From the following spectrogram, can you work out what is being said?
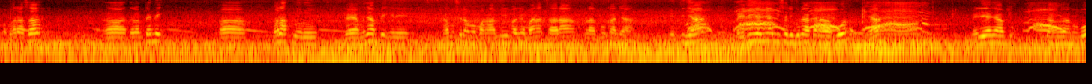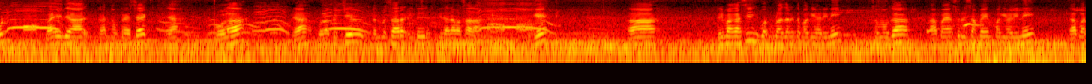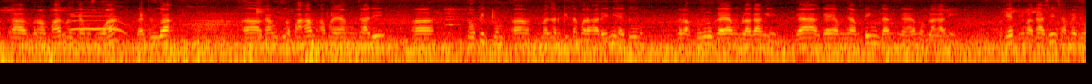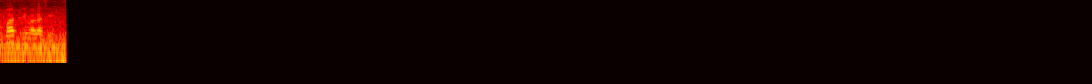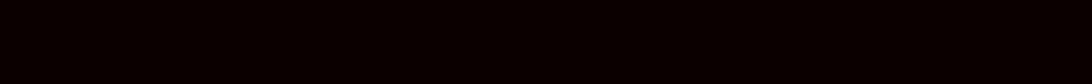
bapak rasa eh, dalam teknik eh, tolak peluru gaya menyamping ini kamu sudah memahami bagaimana cara melakukannya. Intinya medianya bisa digunakan apa pun ya. Medianya apa pun baik dia kantong kresek ya. Bola ya. Bola kecil dan besar itu tidak ada masalah. Oke? Eh, terima kasih buat pembelajaran kita pagi hari ini. Semoga apa yang sudah disampaikan pagi hari ini dapat eh, bermanfaat bagi kamu semua. Dan juga eh, kamu juga paham apa yang menjadi eh, topik pem- pembelajaran kita pada hari ini yaitu tolak peluru gaya membelakangi. Gaya, gaya menyamping dan gaya membelakangi. Oke? Terima kasih. Sampai jumpa. Terima kasih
